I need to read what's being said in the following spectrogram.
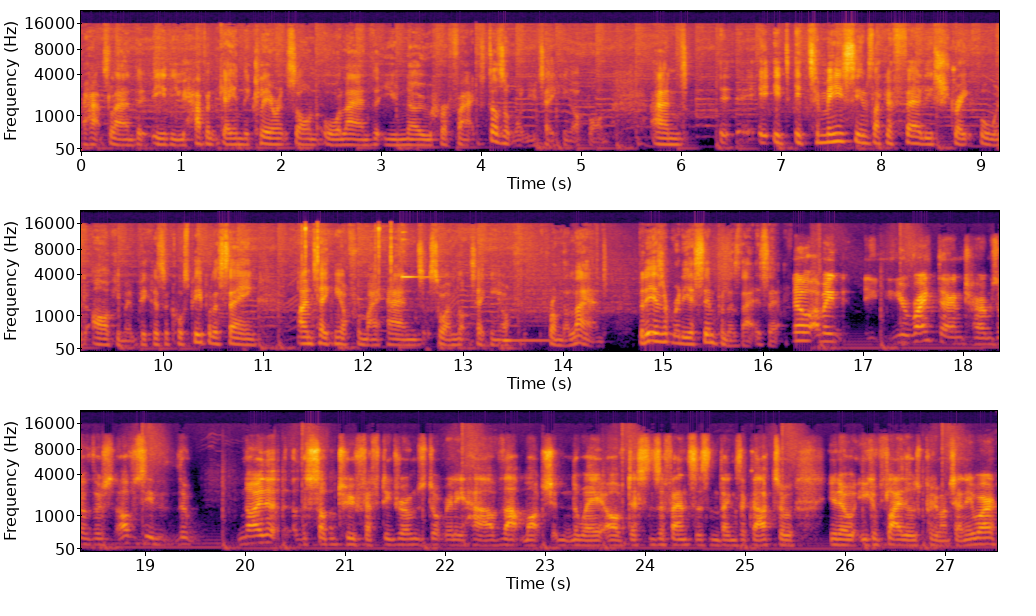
perhaps land that either you haven't gained the clearance on or land that you know for a fact doesn't want you taking off on. And it, it, it, to me seems like a fairly straightforward argument because of course people are saying i'm taking off from my hand so i'm not taking off from the land. But it isn't really as simple as that is it? No i mean you're right there in terms of there's obviously the now that the sub 250 drones don't really have that much in the way of distance offenses and things like that so you know you can fly those pretty much anywhere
